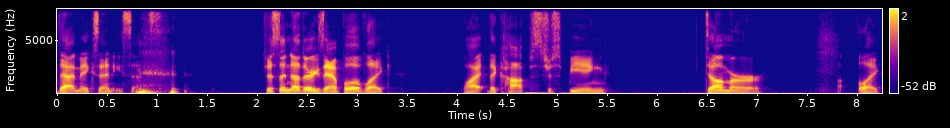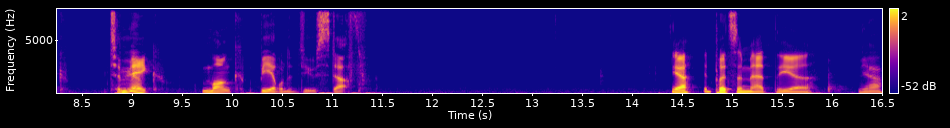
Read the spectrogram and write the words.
that makes any sense. just another example of like why the cops just being dumber, like to make Monk be able to do stuff. yeah, it puts him at the uh, Yeah.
